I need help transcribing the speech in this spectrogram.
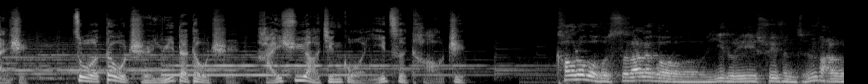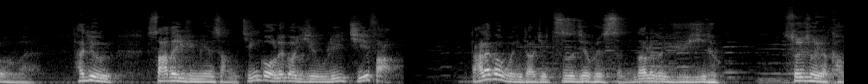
但是，做豆豉鱼的豆豉还需要经过一次烤制。烤了过后，使它那个里头的水分蒸发了过后啊，它就撒在鱼面上，经过那个油的激发，它那个味道就直接会渗到那个鱼里头。所以说要烤，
